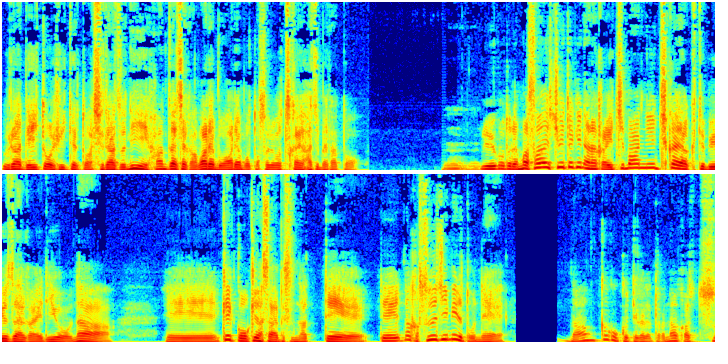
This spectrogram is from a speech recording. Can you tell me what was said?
裏で糸を引いてるとは知らずに、犯罪者が我も我もとそれを使い始めたとうんいうことで、まあ、最終的にはなんか1万人近いアクティブユーザーがいるような、えー結構大きなサービスになって、で、なんか数字見るとね、何カ国って書いてあったかな、なんかす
